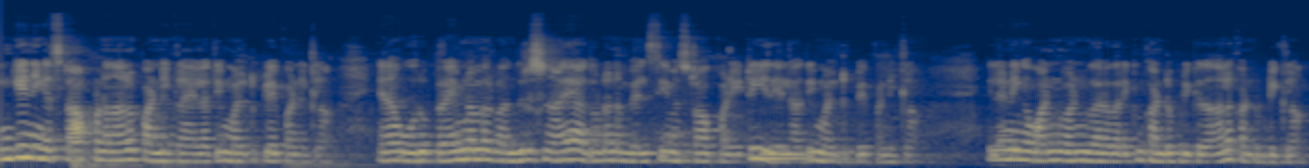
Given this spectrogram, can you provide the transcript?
இங்கே நீங்கள் ஸ்டாப் பண்ணதாலும் பண்ணிக்கலாம் எல்லாத்தையும் மல்டிப்ளை பண்ணிக்கலாம். ஏன்னா ஒரு ப்ரைம் நம்பர் வந்துருச்சுனாலே அதோட நம்ம எல்சிஎம் ஸ்டாப் பண்ணிவிட்டு இது எல்லாத்தையும் மல்டிப்ளை பண்ணிக்கலாம். இல்லை நீங்கள் ஒன் ஒன் வர வரைக்கும் கண்டுபிடிக்கிறதால கண்டுபிடிக்கலாம்.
